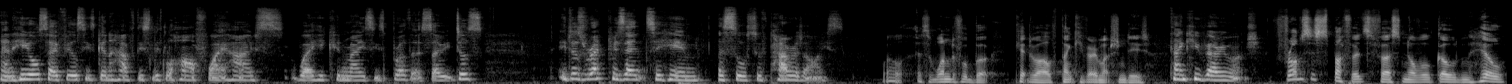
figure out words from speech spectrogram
And he also feels he's going to have this little halfway house where he can raise his brother. So it does, it does represent to him a sort of paradise. Well, it's a wonderful book. Kit de Waal, thank you very much indeed. Thank you very much. Francis Spufford's first novel, Golden Hill,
